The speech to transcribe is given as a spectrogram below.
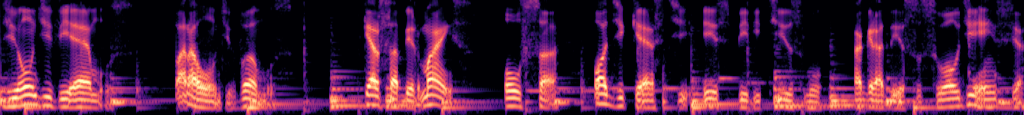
De onde viemos? Para onde vamos? Quer saber mais? Ouça podcast Espiritismo. Agradeço sua audiência.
